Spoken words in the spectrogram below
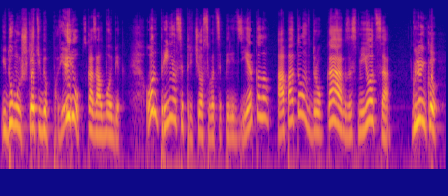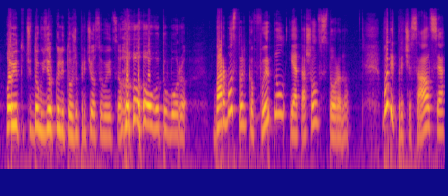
и думаешь, я тебе поверю? Сказал Бобик. Он принялся причесываться перед зеркалом, а потом вдруг как засмеется. Глянь-ка, а этот чудак в зеркале тоже причесывается. Ха-ха-ха, вот умора. Барбос только фыркнул и отошел в сторону. Бобик причесался,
